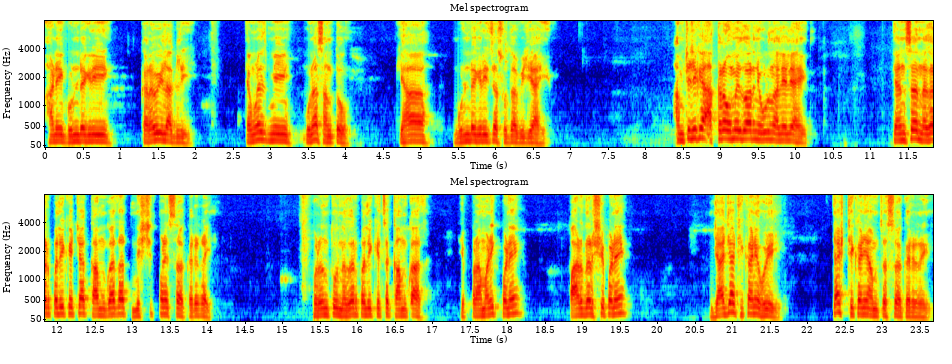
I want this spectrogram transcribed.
आणि गुंडगिरी करावी लागली. त्यामुळेच मी पुन्हा सांगतो की हा गुंडगिरीचा सुद्धा विजय आहे. आमचे जे काही अकरा उमेदवार निवडून आलेले आहेत त्यांचं नगरपालिकेच्या कामकाजात निश्चितपणे सहकार्य राहील. परंतु नगरपालिकेचं कामकाज हे प्रामाणिकपणे पारदर्शीपणे ज्या ज्या ठिकाणी होईल त्याच ठिकाणी आमचं सहकार्य राहील.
